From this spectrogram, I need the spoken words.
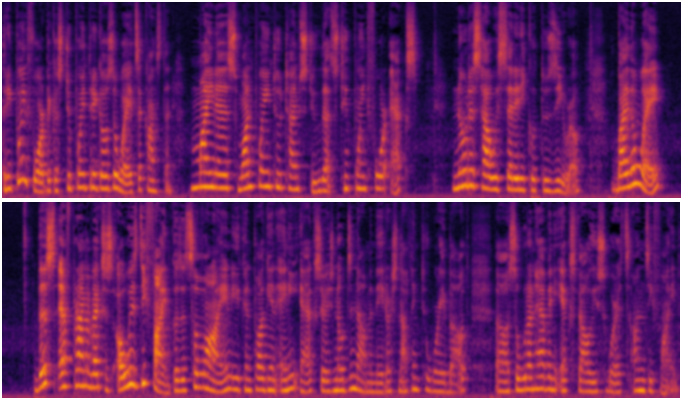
3.4 because 2.3 goes away, it's a constant, minus 1.2 times 2, that's 2.4x. Notice how we set it equal to 0. By the way, this f prime of x is always defined because it's a line. You can plug in any x. There is no denominators, nothing to worry about. Uh, so we don't have any x values where it's undefined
